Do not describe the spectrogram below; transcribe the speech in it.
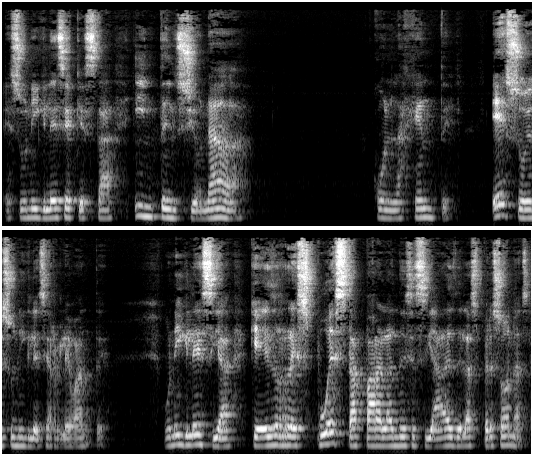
es una iglesia que está intencionada con la gente. Eso es una iglesia relevante. Una iglesia que es respuesta para las necesidades de las personas.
